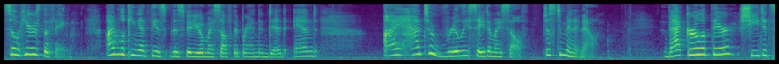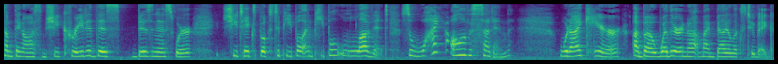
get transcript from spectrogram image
So here's the thing. I'm looking at this this video of myself that Brandon did and I had to really say to myself, just a minute now that girl up there, she did something awesome. She created this business where she takes books to people and people love it. So, why all of a sudden would I care about whether or not my belly looks too big?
